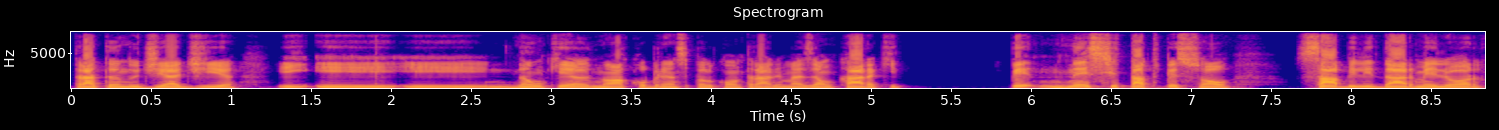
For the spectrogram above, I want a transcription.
tratando dia a dia e, e, e não que não há cobrança, pelo contrário, mas é um cara que nesse tato pessoal sabe lidar melhor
